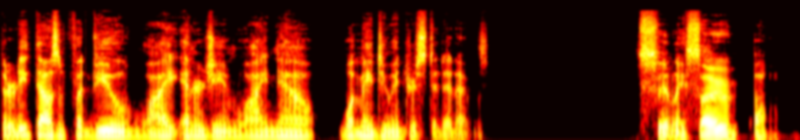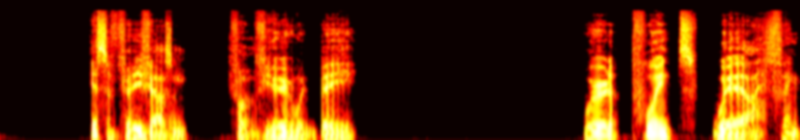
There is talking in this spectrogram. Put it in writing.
30,000 foot view of why energy and why now. What made you interested in it? Certainly. So, uh, I guess a 30,000 foot view would be we're at a point where I think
